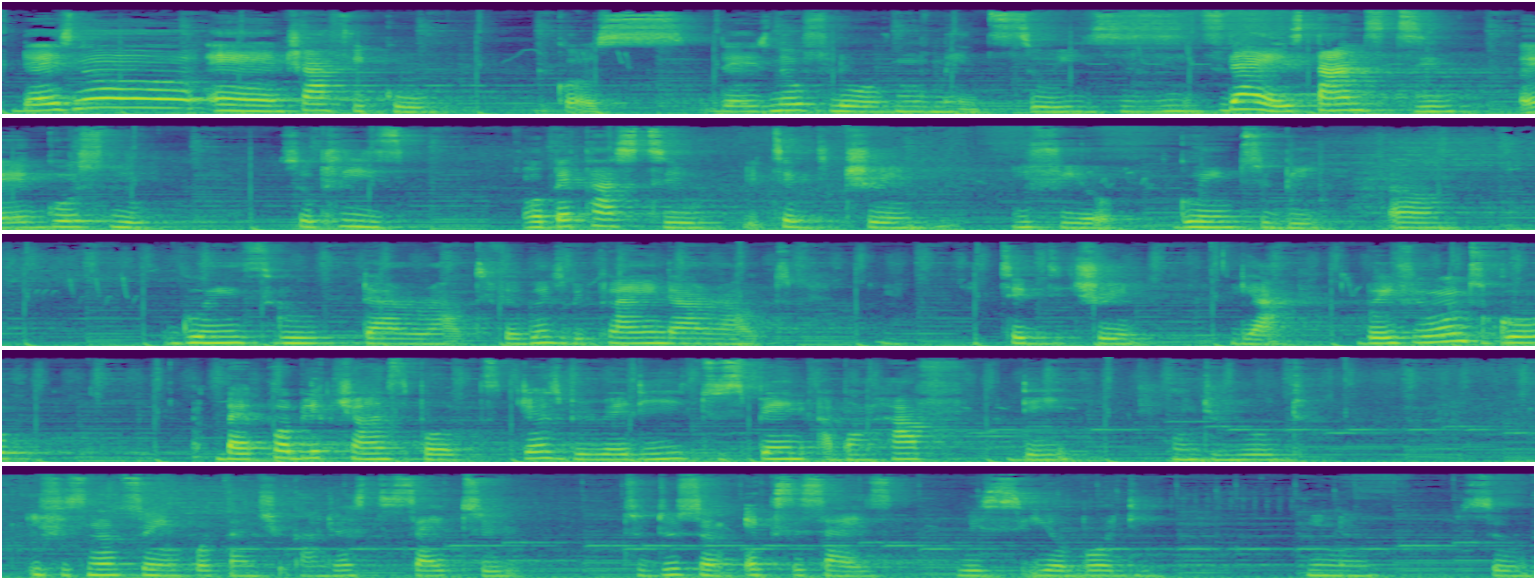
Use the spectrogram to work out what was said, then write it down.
There is no uh, traffic oh, because there is no flow of movement. So it's, it's there a standstill or a go slow. So please or better still you take the train if you're going to be um, going through that route if you're going to be plying that route take the train yeah but if you want to go by public transport, just be ready to spend about half day on the road. If it's not so important, you can just decide to to do some exercise with your body, you know. So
